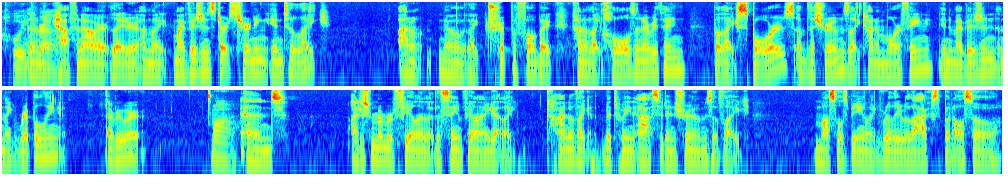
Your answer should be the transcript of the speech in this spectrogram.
Holy and crap. like half an hour later, I'm like my vision starts turning into like I don't know, like trypophobic kind of like holes and everything, but like spores of the shrooms like kind of morphing into my vision and like rippling everywhere. wow. And I just remember feeling like the same feeling I get like kind of like between acid and shrooms of like muscles being like really relaxed but also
